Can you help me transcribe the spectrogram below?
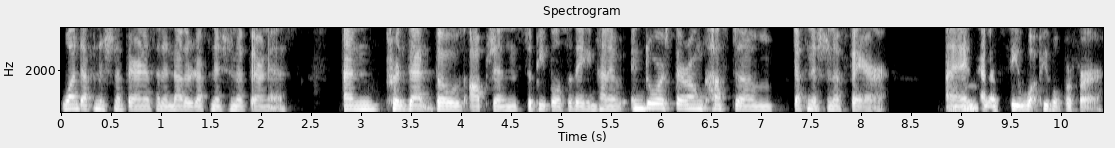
one definition of fairness and another definition of fairness and present those options to people so they can kind of endorse their own custom definition of fair mm-hmm. and kind of see what people prefer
